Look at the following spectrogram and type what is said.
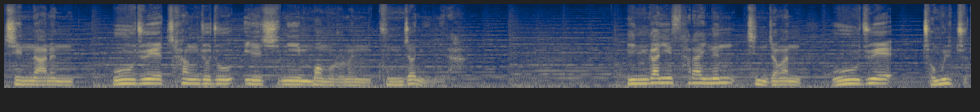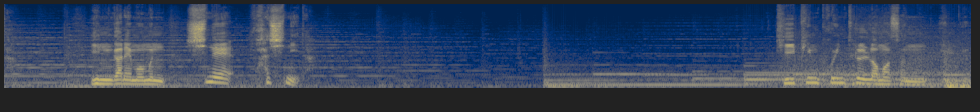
진나는 우주의 창조주 일신이 머무르는 궁전이니라. 인간이 살아있는 진정한 우주의 조물주다. 인간의 몸은 신의 화신이다. 티핑 포인트를 넘어선 인류.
